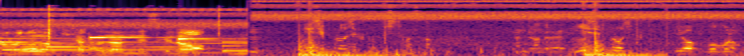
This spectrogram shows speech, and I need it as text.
今日の企画なんですけど、二次プロジェクトって知ってますなんでなんで？か二次プロジェクいや、わからん。ト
